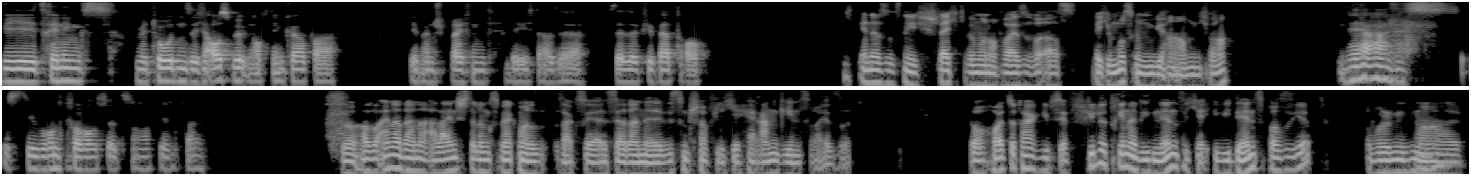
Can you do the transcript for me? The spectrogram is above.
wie Trainingsmethoden sich auswirken auf den Körper. Dementsprechend lege ich da sehr sehr, sehr viel Wert drauf. Ich kenne es ist nicht schlecht, wenn man noch weiß, was, welche Muskeln wir haben, nicht wahr? Ja, das ist die Grundvoraussetzung auf jeden Fall. So, also einer deiner Alleinstellungsmerkmale, sagst du ja, ist ja deine wissenschaftliche Herangehensweise. Doch heutzutage gibt es ja viele Trainer, die nennen sich ja evidenzbasiert, obwohl nicht mhm. mal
